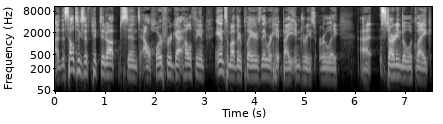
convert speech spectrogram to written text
Uh, the Celtics have picked it up since Al Horford got healthy, and, and some other players. They were hit by injuries early, uh, starting to look like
